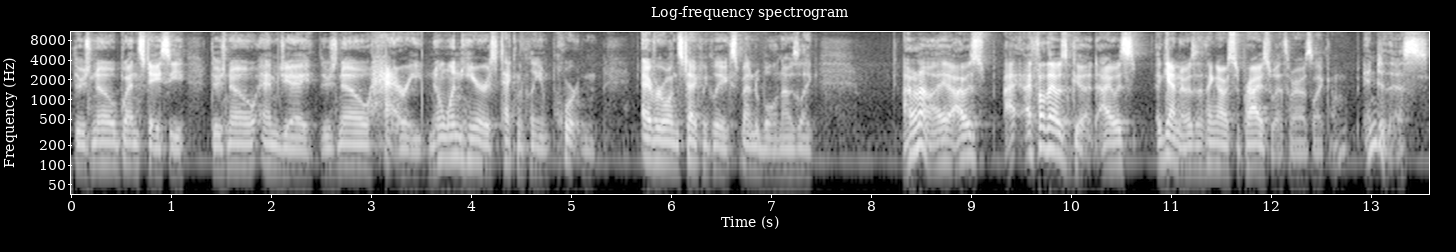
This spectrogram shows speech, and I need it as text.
There's no Gwen Stacy. There's no MJ. There's no Harry. No one here is technically important. Everyone's technically expendable, and I was like, I don't know. I, I was I, I thought that was good. I was again, it was the thing I was surprised with, where I was like, I'm into this.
